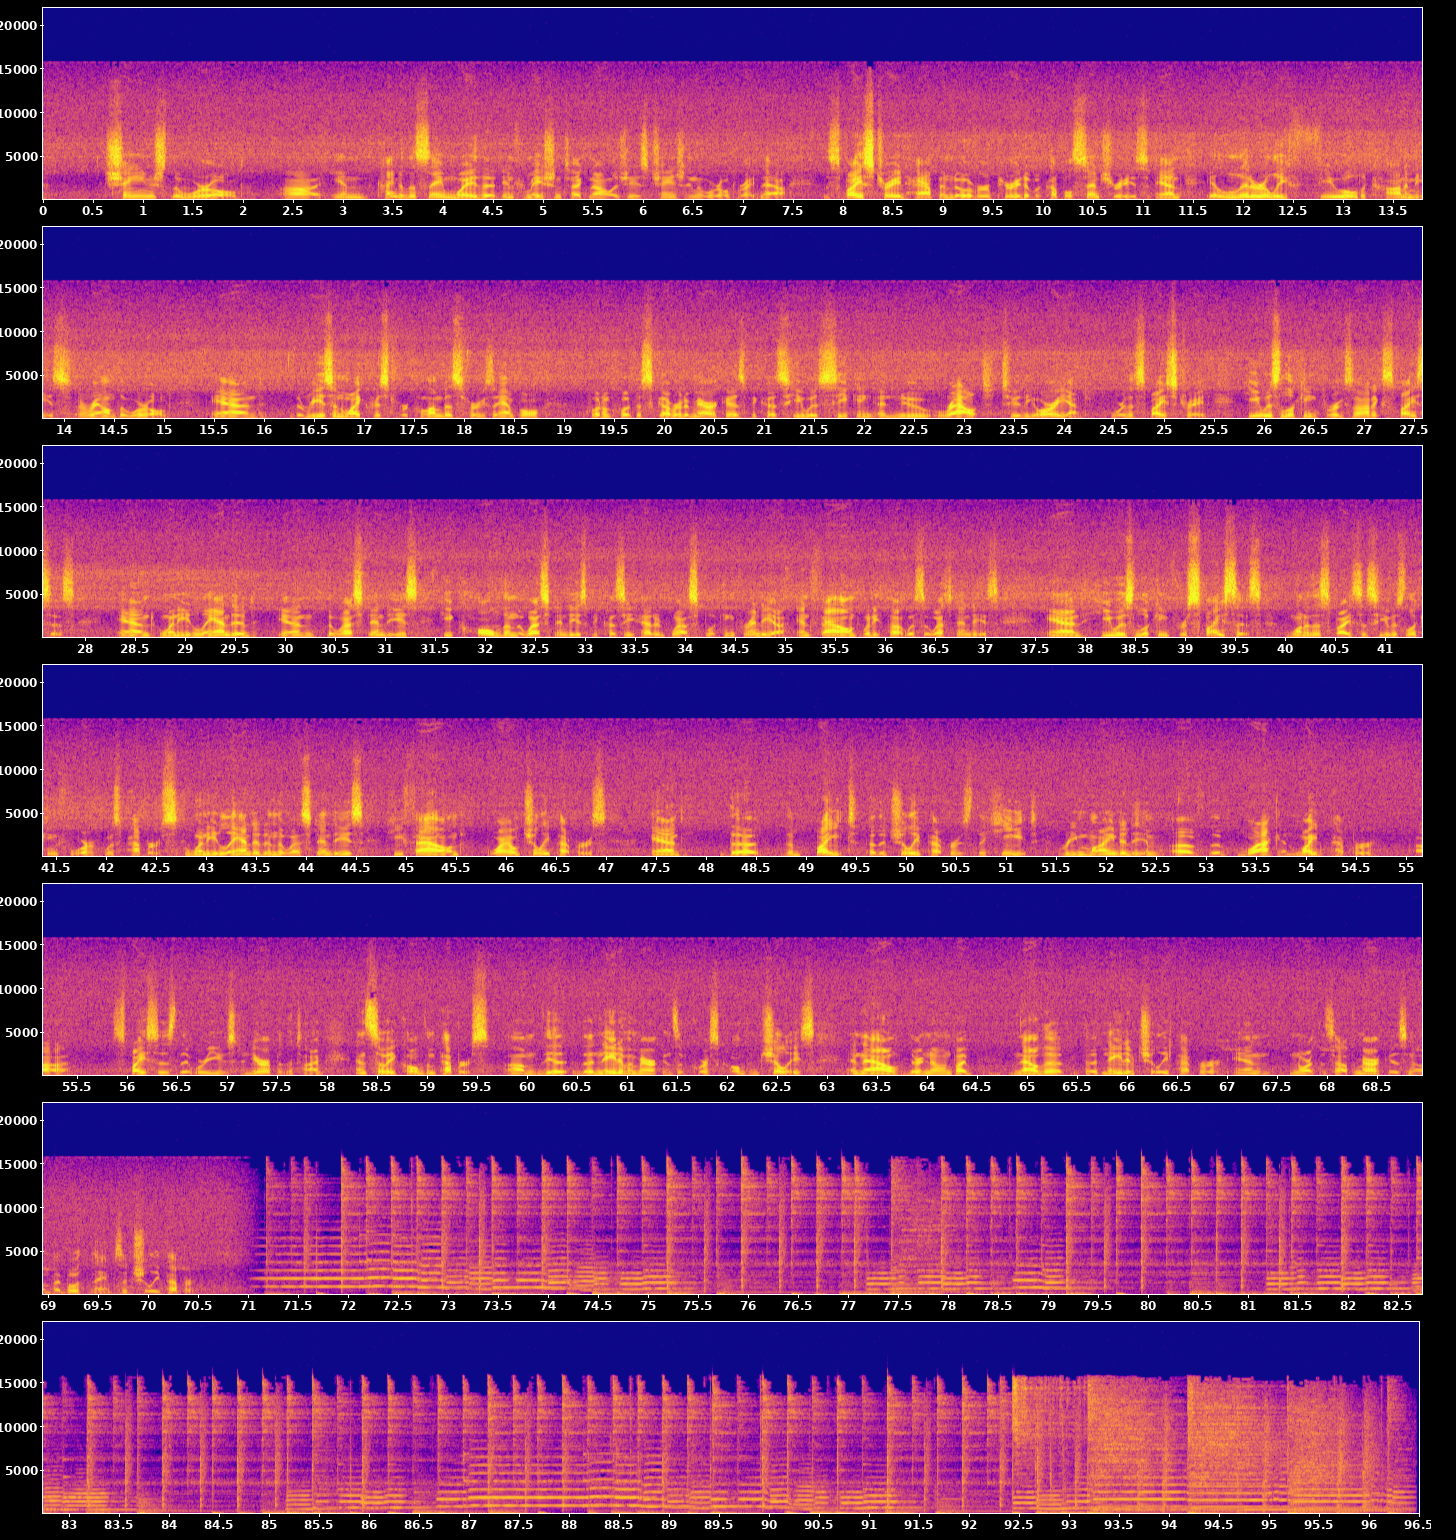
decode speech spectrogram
changed the world uh, in kind of the same way that information technology is changing the world right now. The spice trade happened over a period of a couple centuries and it literally fueled economies around the world. And the reason why Christopher Columbus, for example, quote unquote, discovered America is because he was seeking a new route to the Orient for the spice trade. He was looking for exotic spices. And when he landed in the West Indies, he called them the West Indies because he headed west looking for India and found what he thought was the West Indies. And he was looking for spices. One of the spices he was looking for was peppers. When he landed in the West Indies, he found wild chili peppers. And the, the bite of the chili peppers, the heat, reminded him of the black and white pepper uh, spices that were used in Europe at the time, and so he called them peppers. Um, the, the Native Americans, of course, called them chilies, and now they're known by, now the, the native chili pepper in North and South America is known by both names, a chili pepper.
